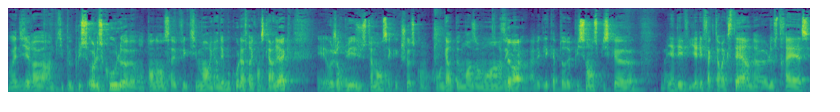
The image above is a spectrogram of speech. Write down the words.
on va dire un petit peu plus old school euh, ont tendance à effectivement à regarder beaucoup la fréquence cardiaque et aujourd'hui justement c'est quelque chose qu'on regarde de moins en moins avec avec les capteurs de puissance puisque bah, il y a des il y a des facteurs externes le stress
